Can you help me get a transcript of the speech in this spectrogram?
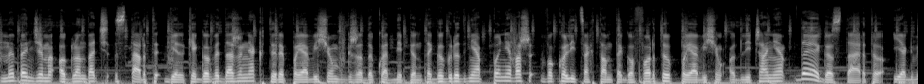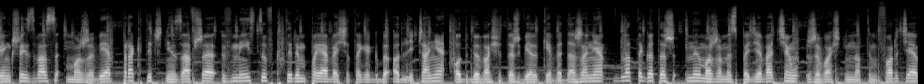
my będziemy oglądać start wielkiego wydarzenia, które pojawi się w grze dokładnie 5 grudnia, ponieważ w okolicach tamtego fortu pojawi się odliczanie do jego startu. Jak większość z Was może wie, praktycznie zawsze w miejscu, w którym pojawia się tak jakby odliczanie, odbywa się też wielkie wydarzenie, dlatego też my możemy spodziewać się, że właśnie na tym forcie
